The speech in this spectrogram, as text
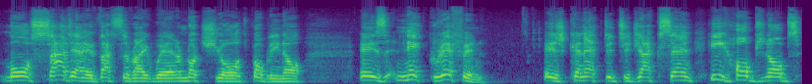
more sadder if that's the right word I'm not sure it's probably not is Nick Griffin is connected to Jack Sen. He hobs knobs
